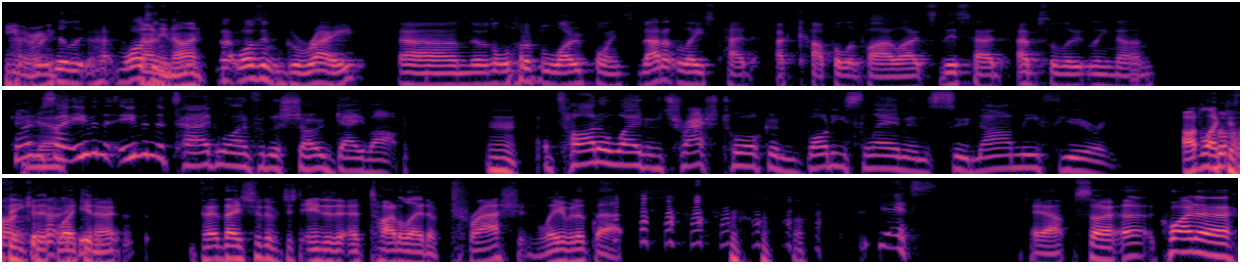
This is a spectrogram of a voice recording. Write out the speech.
King of the That Ring. really- that wasn't 99. that wasn't great. Um, there was a lot of low points. That at least had a couple of highlights. This had absolutely none. Can I just Yeah. say, even the, even the tagline for the show gave up. Mm. A tidal wave of trash talk and body slam and tsunami fury. I'd like to think that, like, you know, Okay. they, they should have just ended it a title eight of trash and leave it at that. yes. Yeah. So uh, quite a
